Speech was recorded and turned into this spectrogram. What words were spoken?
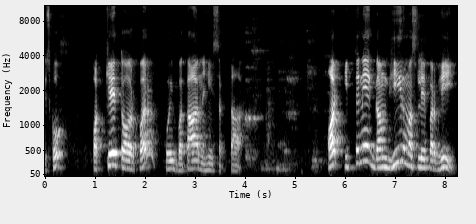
इसको पक्के तौर पर कोई बता नहीं सकता। और इतने गंभीर मसले पर भी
